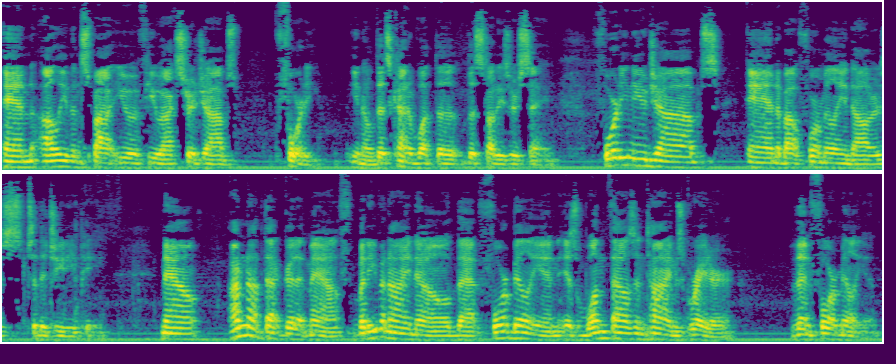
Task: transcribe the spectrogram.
and I'll even spot you a few extra jobs 40. You know, that's kind of what the, the studies are saying. 40 new jobs and about $4 million to the GDP. Now, I'm not that good at math, but even I know that 4 billion is 1,000 times greater than 4 million.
